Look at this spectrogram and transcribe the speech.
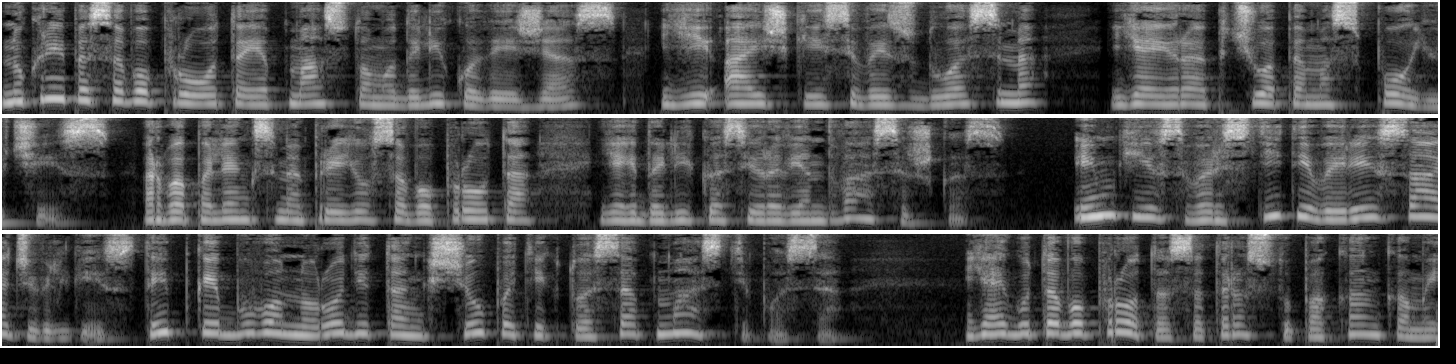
Nukreipę savo protą į apmastomo dalyko vėžes, jį aiškiai įsivaizduosime, jei yra apčiuopiamas pojūčiais, arba palenksime prie jo savo protą, jei dalykas yra vien dvasiškas. Imk jį svarstyti įvairiais atžvilgiais, taip kaip buvo nurodyta anksčiau pateiktuose apmąstymuose. Jeigu tavo protas atrastų pakankamai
